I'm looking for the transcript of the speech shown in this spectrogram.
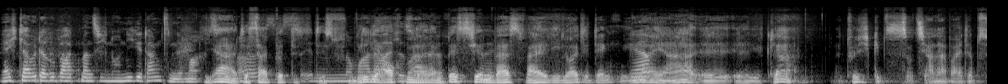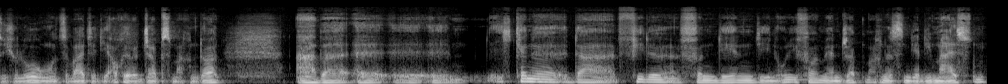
Ja, ich glaube, darüber hat man sich noch nie Gedanken gemacht. Ja, ne? deshalb das, das, das will ja auch mal ein bisschen was, weil die Leute denken immer, ja, ja äh, äh, klar, natürlich gibt es Sozialarbeiter, Psychologen und so weiter, die auch ihre Jobs machen dort. Aber äh, äh, ich kenne da viele von denen, die in Uniform ihren Job machen, das sind ja die meisten,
